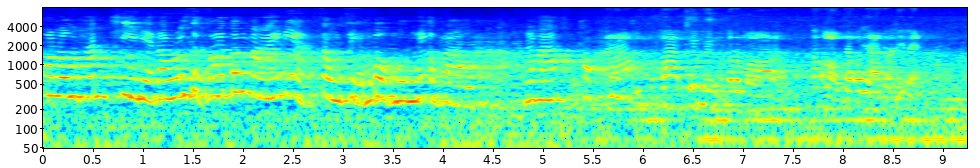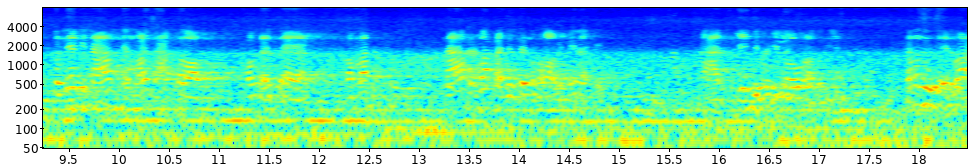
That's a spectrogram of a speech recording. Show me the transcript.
พอลมพัดทีเนี่ยเรารู้สึกว่าต้นไม้เนี่ยส่งเสียงโบกมือให้กับเรานะคะขอบคุณน้ำผมว่าครึ่งหนึ่งกรทมต้องออกเจ้าพระยาตรงนี้แหละ ตรงนี้มีน้ำอย่างน้อยสามคลองคลองแสนแสบคลองว่าน้ำผมว่าแปดสิบเซนต้องออกอย่างนี้แหละอ่านยี่สิบกิโลออกตรงนี้นั่นก็คือเห็นว่า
